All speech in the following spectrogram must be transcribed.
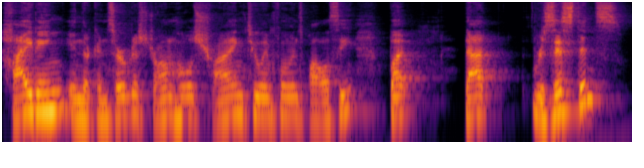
hiding in their conservative strongholds trying to influence policy, but that resistance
